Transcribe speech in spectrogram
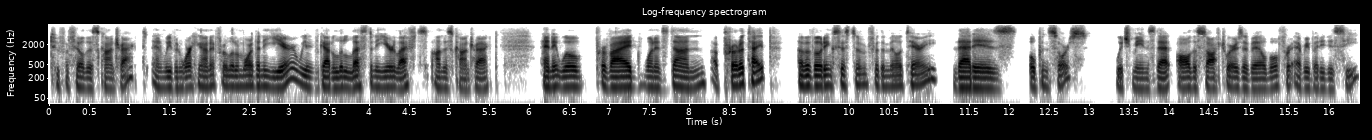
to fulfill this contract. And we've been working on it for a little more than a year. We've got a little less than a year left on this contract. And it will provide, when it's done, a prototype of a voting system for the military that is open source, which means that all the software is available for everybody to see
